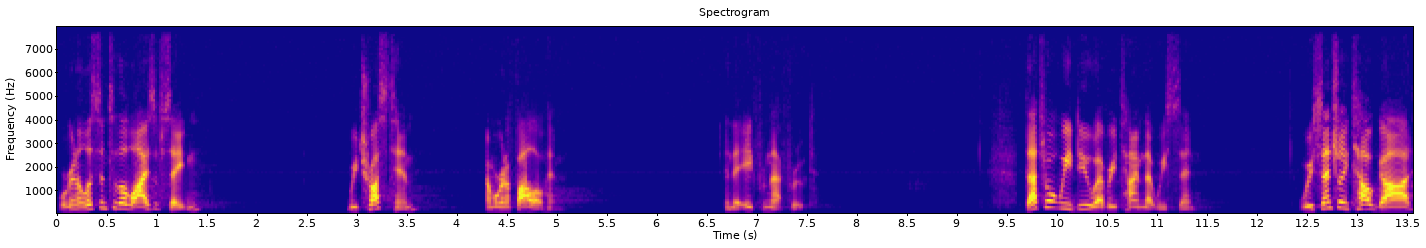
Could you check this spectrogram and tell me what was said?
we're going to listen to the lies of Satan. We trust him, and we're going to follow him. And they ate from that fruit. That's what we do every time that we sin. We essentially tell God,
